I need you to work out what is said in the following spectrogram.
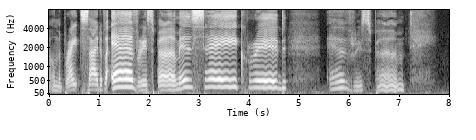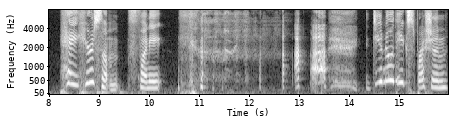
on the bright side of life. every sperm is sacred. Every sperm. Hey, here's something funny. Do you know the expression,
